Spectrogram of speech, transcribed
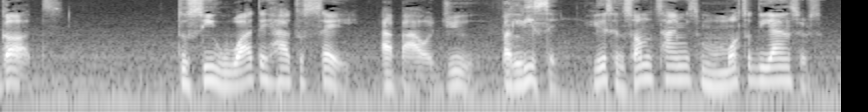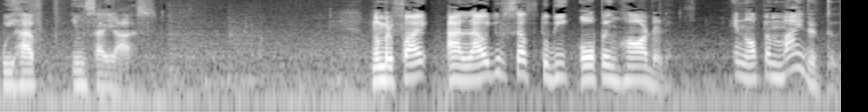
guts to see what they had to say about you. But listen, listen. Sometimes most of the answers we have inside us. Number five, allow yourself to be open hearted and open minded too.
